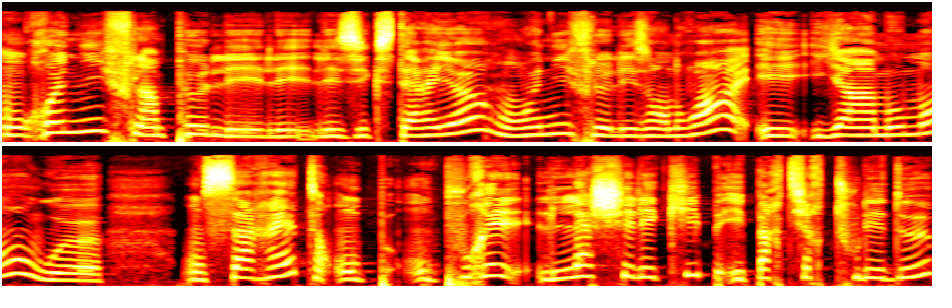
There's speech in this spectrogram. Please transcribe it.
on renifle un peu les, les- les extérieurs, on renifle les endroits, et il y a un moment où euh, on s'arrête, on, on pourrait lâcher l'équipe et partir tous les deux.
